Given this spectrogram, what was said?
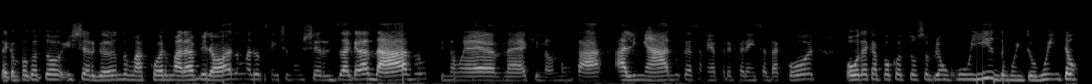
Daqui a pouco eu estou enxergando uma cor maravilhosa, mas eu estou sentindo um cheiro desagradável, que não é, né, que não não está alinhado com essa minha preferência da cor, ou daqui a pouco eu estou sobre um ruído muito ruim. Então,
